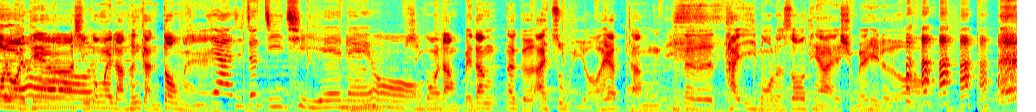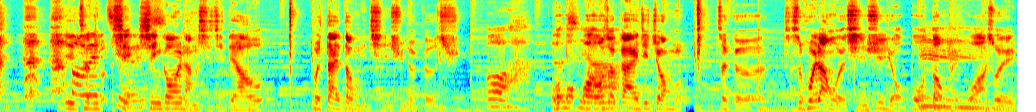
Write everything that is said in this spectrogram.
我拢会听啊，哦新工的人很感动哎。这样子就支持的呢吼，新工的人别当那个爱注意哦，还要当那个太 emo 的时候听也想要迄个哦。你我会成新新工的人是一条会带动你情绪的歌曲。哇，我我我我就该这种这个，就是会让我的情绪有波动的歌，嗯。所以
